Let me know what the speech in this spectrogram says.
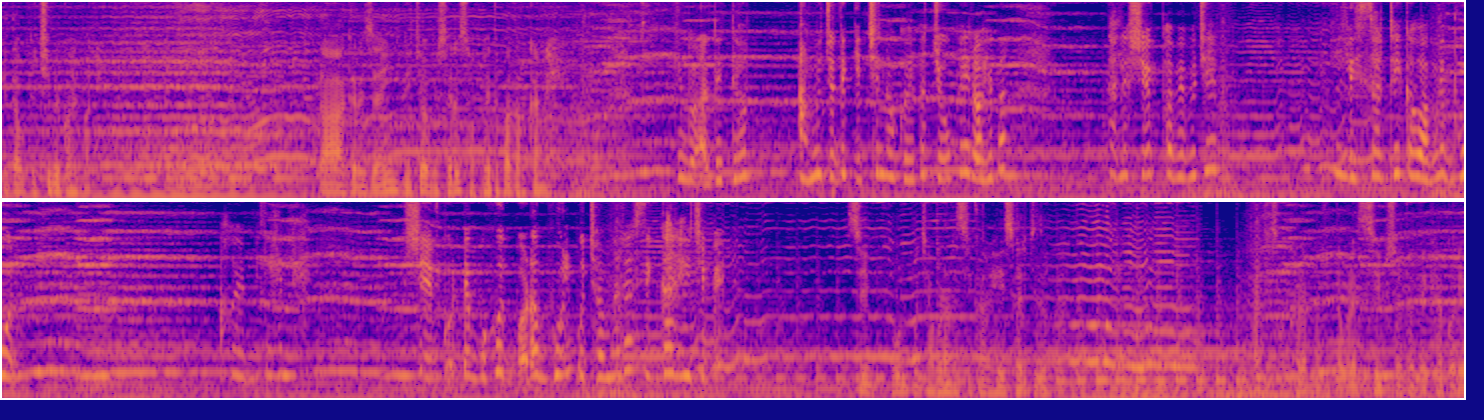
କି ତାକୁ କିଛି ବି କହିବନି ତା ଆଗରେ ଯାଇ ନିଜ ବିଷୟରେ ସଫେଇ ଦେବା ଦରକାର ନାହିଁ କିନ୍ତୁ ଆଦିତ୍ୟ ଆମେ ଯଦି କିଛି ନ କହିବା ଚୁପ୍ ହେଇ ରହିବା ତାହେଲେ ସିଏ ଭାବିବେ ଯେ ଲିସା ଠିକ୍ ଆଉ ଆମେ ଭୁଲ ଆଉ ଏମିତି ହେଲେ ସିଏ ଗୋଟେ ବହୁତ ବଡ଼ ଭୁଲ ବୁଝାମଣାର ଶିକାର ହେଇଯିବେ সে ভুল বুঝাপড়ার শিকার হয়ে সারিছে দুর্গা আজ সকালে মু যেতবে শিব সহ দেখা করা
